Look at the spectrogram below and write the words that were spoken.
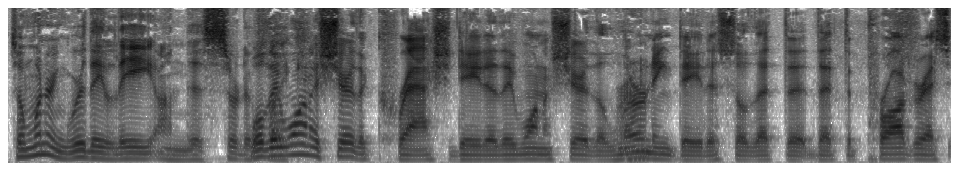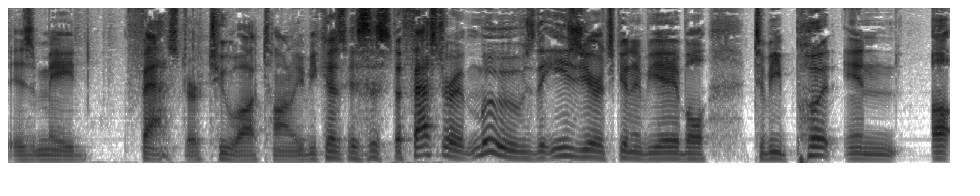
So I'm wondering where they lay on this sort of. Well, they like- want to share the crash data. They want to share the learning data so that the that the progress is made faster to autonomy. Because Is this- the faster it moves, the easier it's going to be able to be put in uh,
